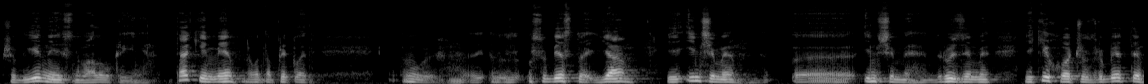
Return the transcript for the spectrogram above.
щоб її не існувало в Україні. Так і ми, от, наприклад, ну, особисто я і іншими, е, іншими друзями, які хочуть зробити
